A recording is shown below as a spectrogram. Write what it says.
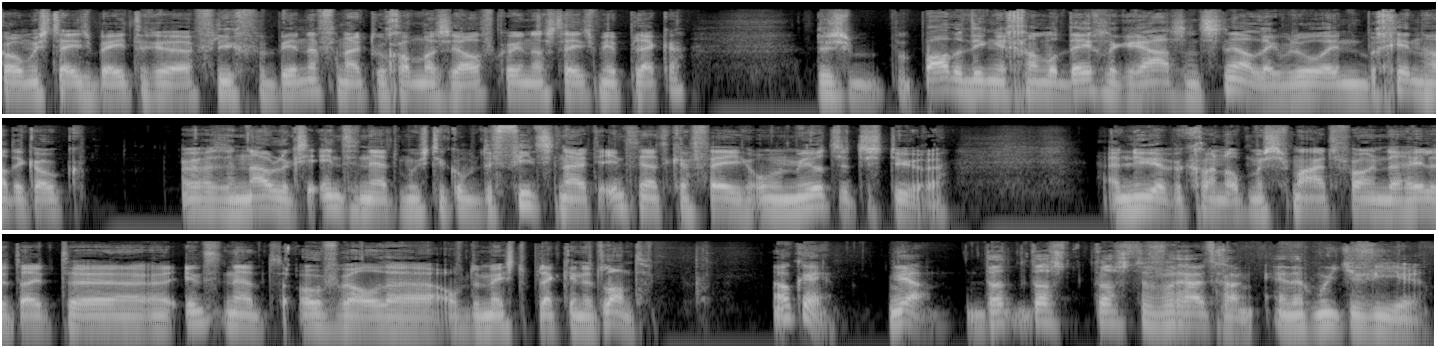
komen steeds betere vliegverbindingen. Vanuit Oeganda zelf kun je naar steeds meer plekken. Dus bepaalde dingen gaan wel degelijk razendsnel. Ik bedoel, in het begin had ik ook... Er was een nauwelijks internet, moest ik op de fiets naar het internetcafé... om een mailtje te sturen. En nu heb ik gewoon op mijn smartphone de hele tijd uh, internet... overal uh, op de meeste plekken in het land. Oké. Ja, dat, dat, dat is de vooruitgang. En dat moet je vieren.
